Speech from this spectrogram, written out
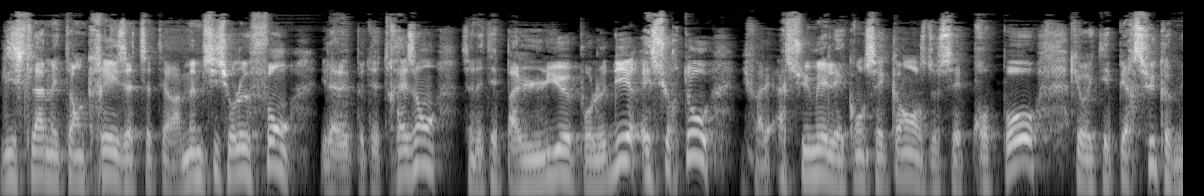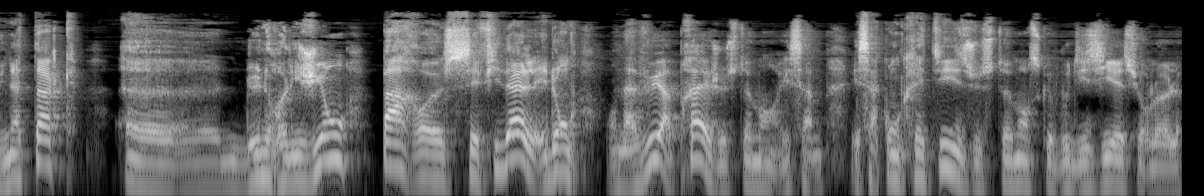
l'islam est en crise, etc. Même si sur le fond, il avait peut-être raison, ce n'était pas le lieu pour le dire, et surtout, il fallait assumer les conséquences de ses propos qui ont été perçus comme une attaque euh, d'une religion par euh, ses fidèles. Et donc, on a vu après, justement, et ça, et ça concrétise justement ce que vous disiez sur le,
